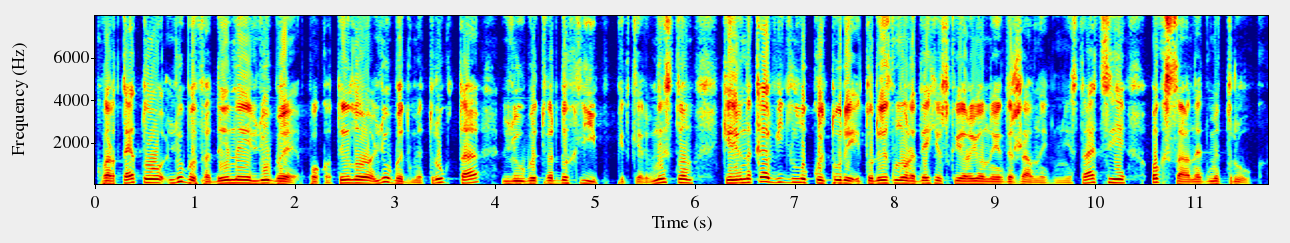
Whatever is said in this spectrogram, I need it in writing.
квартету Люби Федини, Люби Покотило, Люби Дмитрук та Люби Твердохліб під керівництвом керівника відділу культури і туризму Радехівської районної державної адміністрації Оксани Дмитрук.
